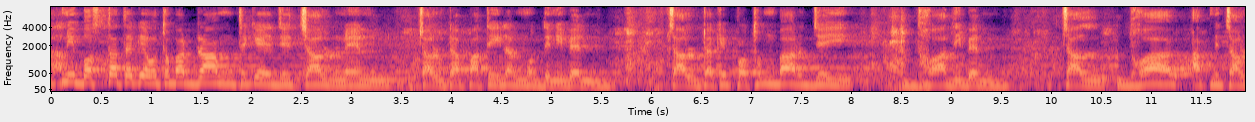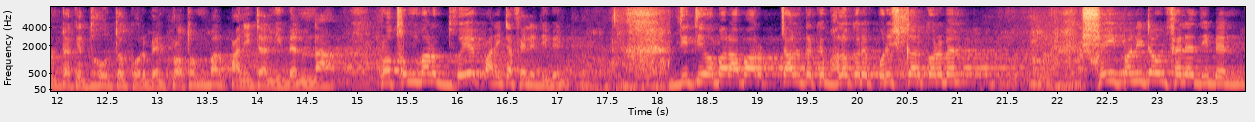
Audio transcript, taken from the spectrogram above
আপনি বস্তা থেকে অথবা ড্রাম থেকে যে চাল নেন, চালটা পাতিলার মধ্যে নিবেন, চালটাকে প্রথমবার যেই ধোয়া দিবেন, চাল ধোয়া আপনি চালটাকে ধৌত করবেন। প্রথমবার পানিটা নিবেন না। প্রথমবার ধুয়ে পানিটা ফেলে দিবেন। দ্বিতীয়বার আবার চালটাকে ভালো করে পরিষ্কার করবেন। সেই পানিটাও ফেলে দিবেন।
